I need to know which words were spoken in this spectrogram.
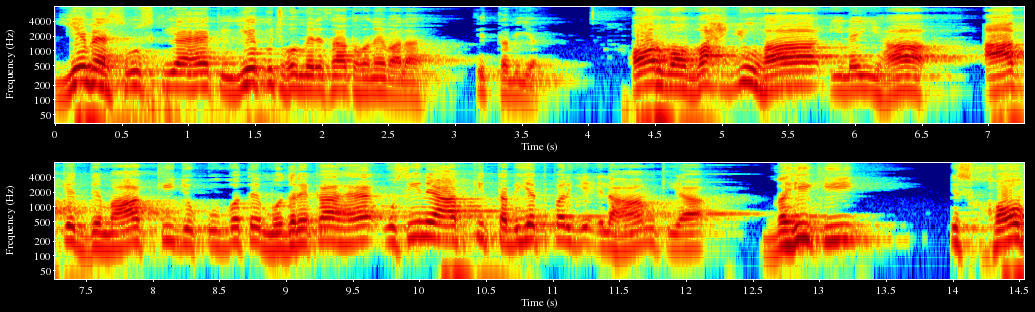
یہ محسوس کیا ہے کہ یہ کچھ ہو میرے ساتھ ہونے والا ہے اس طبیعت اور وہ واہو ہا آپ کے دماغ کی جو قوت مدرکہ ہے، اسی نے آپ کی طبیعت پر یہ الہام کیا وہی کی اس خوف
